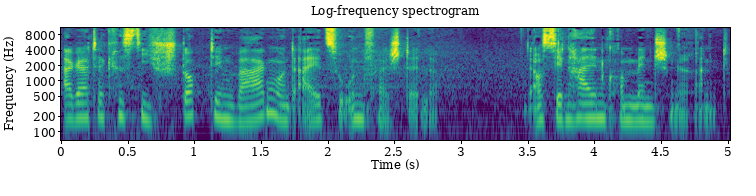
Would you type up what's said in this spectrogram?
Agatha Christie stoppt den Wagen und eilt zur Unfallstelle. Aus den Hallen kommen Menschen gerannt.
